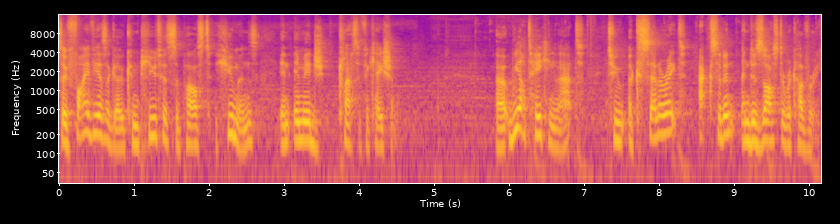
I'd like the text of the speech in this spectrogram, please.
So five years ago, computers surpassed humans in image classification. Uh, we are taking that to accelerate accident and disaster recovery.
